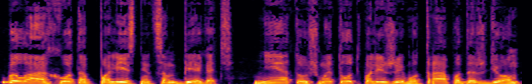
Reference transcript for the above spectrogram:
«Была охота по лестницам бегать. Нет уж, мы тут полежим, утра подождем.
